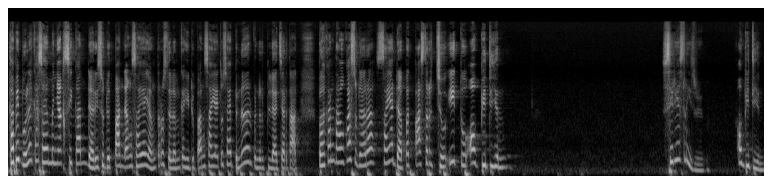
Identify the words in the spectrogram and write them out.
Tapi bolehkah saya menyaksikan dari sudut pandang saya yang terus dalam kehidupan saya itu saya benar-benar belajar taat. Bahkan tahukah saudara, saya dapat Pastor Joe itu obedient. Seriously, saudara. Obedient.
